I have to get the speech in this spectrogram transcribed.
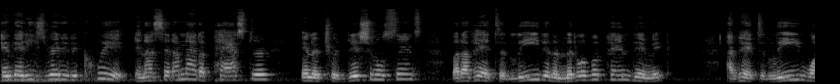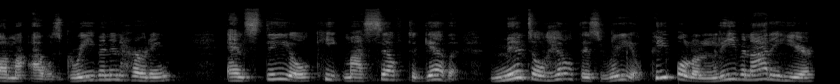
and that he's ready to quit. And I said, I'm not a pastor in a traditional sense, but I've had to lead in the middle of a pandemic. I've had to lead while my, I was grieving and hurting and still keep myself together. Mental health is real. People are leaving out of here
